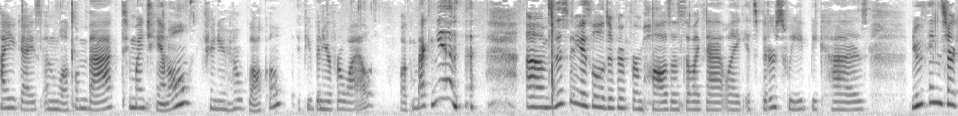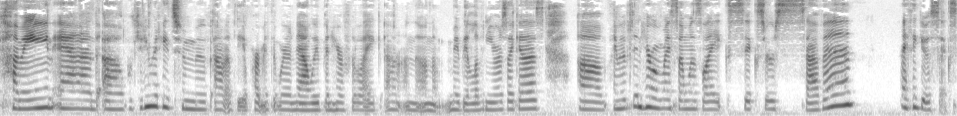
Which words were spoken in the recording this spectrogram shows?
Hi you guys and welcome back to my channel. If you're new here, welcome. If you've been here for a while, welcome back again. um, this video is a little different from hauls and stuff like that. Like it's bittersweet because new things are coming and uh, we're getting ready to move out of the apartment that we're in now. We've been here for like, I don't know, maybe 11 years, I guess. Um, I moved in here when my son was like six or seven. I think he was six,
